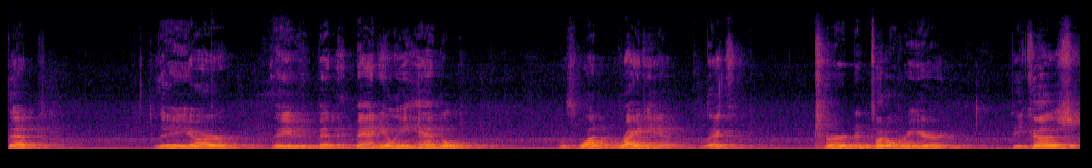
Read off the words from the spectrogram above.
that they are, they've been manually handled with one right hand lick turned and put over here because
